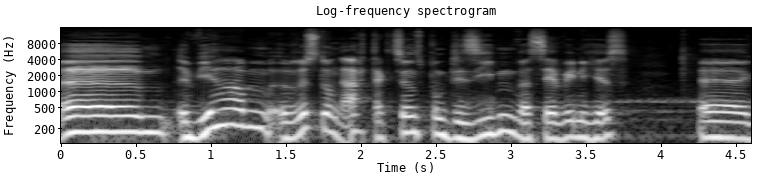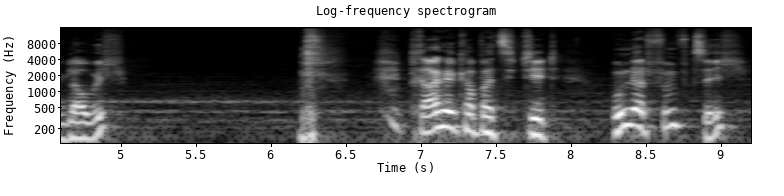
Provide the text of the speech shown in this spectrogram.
ähm, wir haben Rüstung 8, Aktionspunkte 7, was sehr wenig ist, äh, glaube ich. Tragekapazität 150.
